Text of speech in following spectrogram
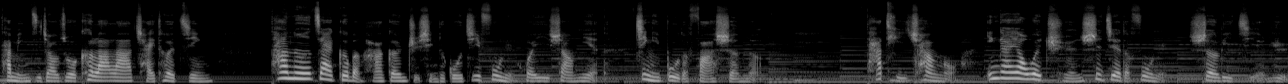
她名字叫做克拉拉·柴特金。她呢，在哥本哈根举行的国际妇女会议上面。进一步的发生了，他提倡哦，应该要为全世界的妇女设立节日，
